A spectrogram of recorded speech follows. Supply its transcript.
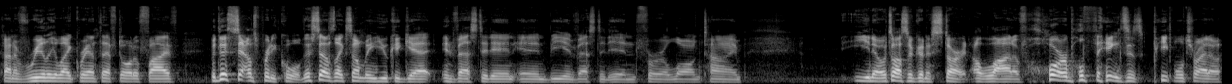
Kind of really like Grand Theft Auto Five. But this sounds pretty cool. This sounds like something you could get invested in and be invested in for a long time. You know, it's also going to start a lot of horrible things as people try to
